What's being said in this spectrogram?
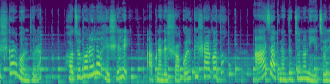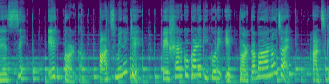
নমস্কার বন্ধুরা, হজবরল হেসেলে আপনাদের সকলকে স্বাগত। আজ আপনাদের জন্য নিয়ে চলে এসেছি এক তরকা। পাঁচ মিনিটে প্রেশার কুকারে কি করে এক তরকা বানানো যায়, আজকে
